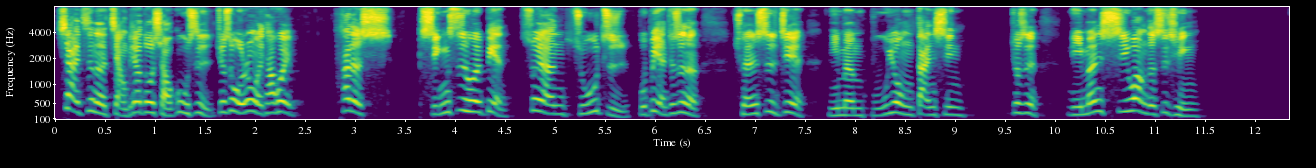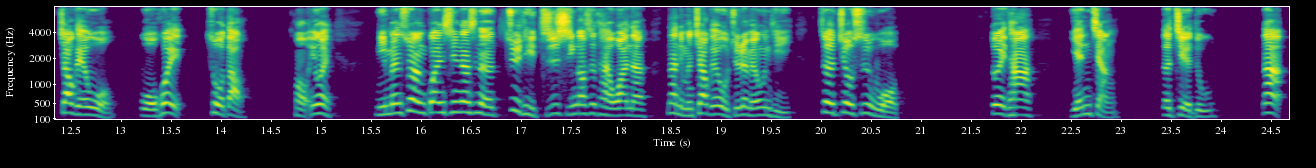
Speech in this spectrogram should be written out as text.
下一次呢讲比较多小故事。就是我认为他会，他的形式会变，虽然主旨不变。就是呢，全世界你们不用担心，就是你们希望的事情交给我，我会做到。哦，因为你们虽然关心，但是呢，具体执行要是台湾呢，那你们交给我绝对没问题。这就是我对他演讲。的解读，那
